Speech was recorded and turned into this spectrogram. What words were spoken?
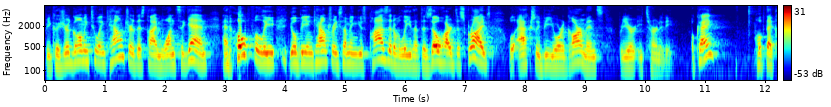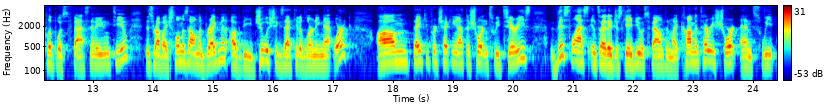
because you're going to encounter this time once again, and hopefully you'll be encountering something used positively that the Zohar describes will actually be your garments for your eternity. Okay? Hope that clip was fascinating to you. This is Rabbi Shlomo Zalman Bregman of the Jewish Executive Learning Network. Um, thank you for checking out the short and sweet series. This last insight I just gave you is found in my commentary, short and sweet,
